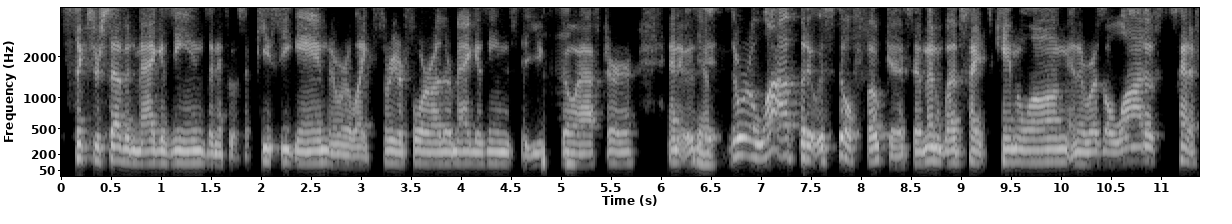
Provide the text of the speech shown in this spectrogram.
six or seven magazines and if it was a PC game there were like three or four other magazines that you could go mm-hmm. after. And it was yeah. it, there were a lot but it was still focused. And then websites came along and there was a lot of kind of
